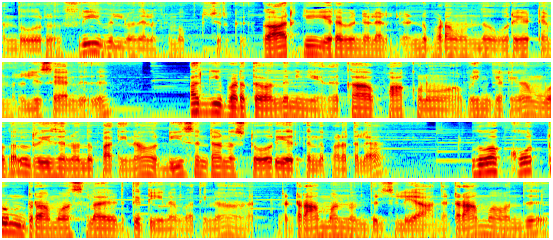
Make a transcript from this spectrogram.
அந்த ஒரு ஃப்ரீ வில் வந்து எனக்கு ரொம்ப பிடிச்சிருக்கு. கார்கி இரவு நிழல் ரெண்டு படம் வந்து ஒரே டைம் ரிலீஸ் ஆயிருந்தது. கார்கி படத்தை வந்து நீங்கள் எதுக்காக பார்க்கணும் அப்படின்னு கேட்டிங்கன்னா முதல் ரீசன் வந்து பார்த்திங்கன்னா ஒரு டீசெண்டான ஸ்டோரி இருக்குது இந்த படத்தில். பொதுவாக கோர்ட் ரூம் ட்ராமாஸ் எல்லாம் எடுத்துட்டிங்கன்னா பார்த்திங்கன்னா இந்த ட்ராமான்னு வந்துருச்சு இல்லையா? அந்த ட்ராமா வந்து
